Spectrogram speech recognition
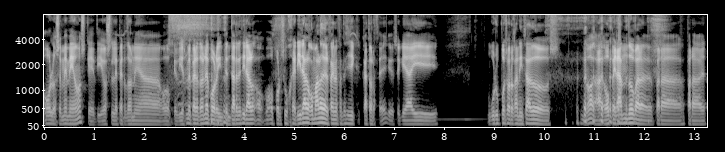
o los MMOs, que Dios le perdone a, o que Dios me perdone por intentar decir algo o, por sugerir algo malo del Final Fantasy XIV, ¿eh? que sé que hay grupos organizados ¿no? a- operando para, para- para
